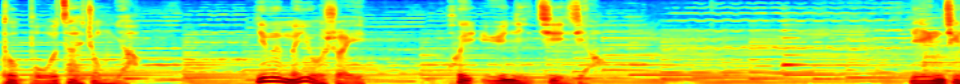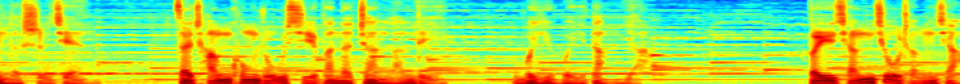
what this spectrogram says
都不再重要，因为没有谁会与你计较。宁静的时间，在长空如洗般的湛蓝里，微微荡漾。北墙旧城下，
